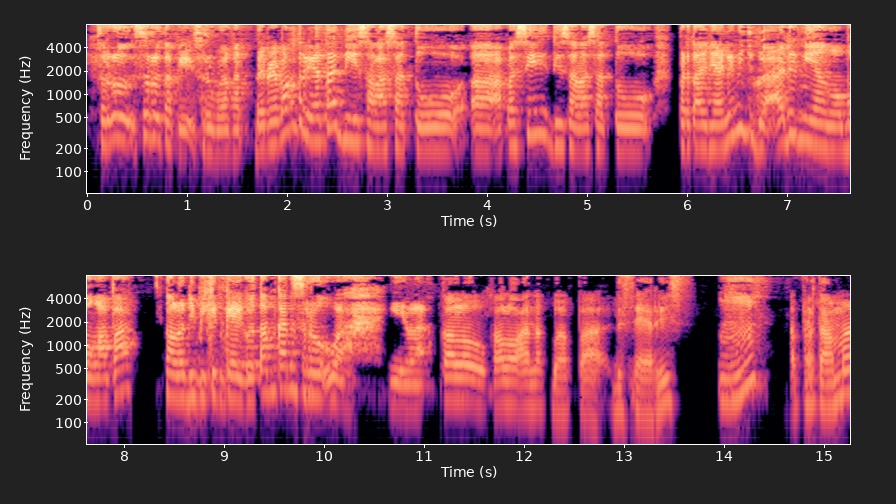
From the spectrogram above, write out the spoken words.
Seru seru tapi seru banget. Dan memang ternyata di salah satu eh, apa sih di salah satu pertanyaan ini juga ada nih yang ngomong apa? Kalau dibikin kayak Gotham kan seru. Wah, gila. Kalau kalau anak Bapak the series Hmm? Pertama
